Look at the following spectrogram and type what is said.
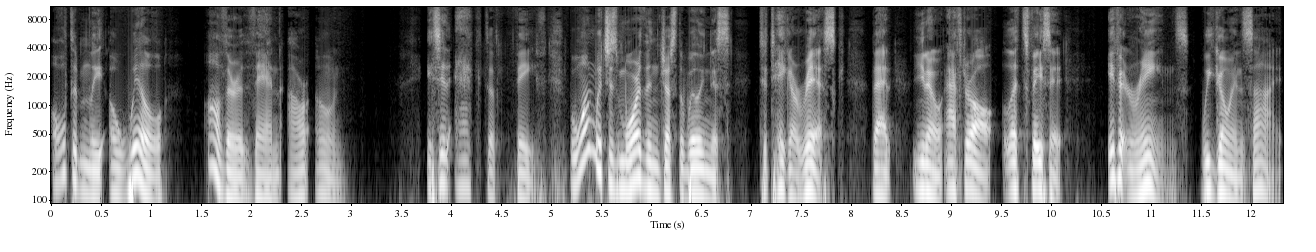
ultimately a will other than our own. It's an act of faith, but one which is more than just the willingness to take a risk. That, you know, after all, let's face it, if it rains, we go inside.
